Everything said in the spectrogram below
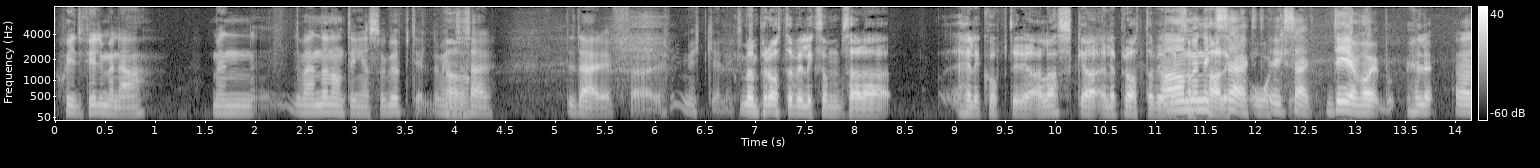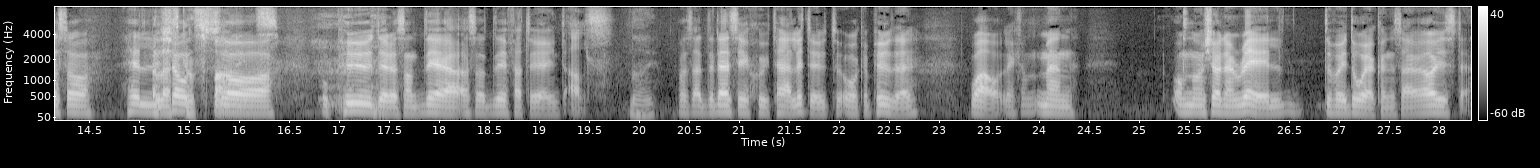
skidfilmerna. Men det var ändå någonting jag såg upp till. Det var Ja. inte så här, det där är för mycket liksom. Men pratar vi liksom så här helikopter i Alaska eller pratar vi Ja liksom men exakt, parkåkning? exakt. Det var ju, alltså Helishots och, och puder och sånt. Det, alltså, det fattar jag inte alls. Nej. Så här, det där ser sjukt härligt ut, att åka puder. Wow, liksom. Men om någon körde en rail, det var ju då jag kunde säga, ja just det.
